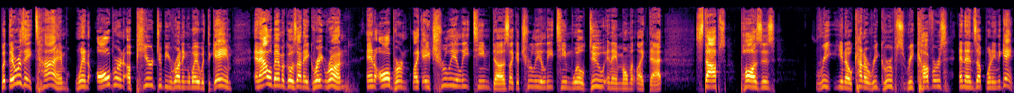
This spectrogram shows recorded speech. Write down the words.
But there was a time when Auburn appeared to be running away with the game, and Alabama goes on a great run. And Auburn, like a truly elite team does, like a truly elite team will do in a moment like that, stops, pauses, re, you know, kind of regroups, recovers, and ends up winning the game.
